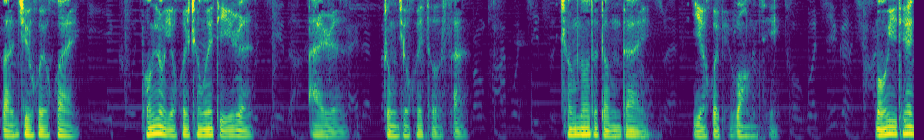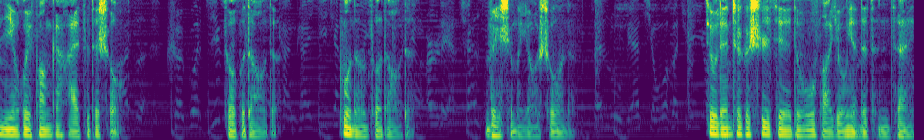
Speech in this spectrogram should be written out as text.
玩具会坏，朋友也会成为敌人，爱人终究会走散，承诺的等待也会被忘记。某一天，你也会放开孩子的手。做不到的，不能做到的，为什么要说呢？就连这个世界都无法永远的存在，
